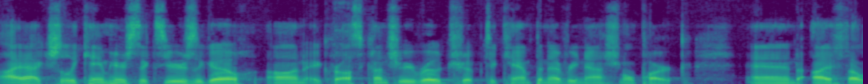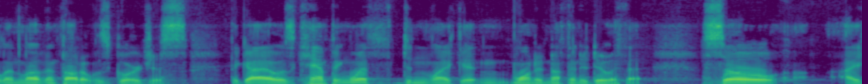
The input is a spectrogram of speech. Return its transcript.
I actually came here six years ago on a cross-country road trip to camp in Every National Park, and I fell in love and thought it was gorgeous. The guy I was camping with didn't like it and wanted nothing to do with it. So I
